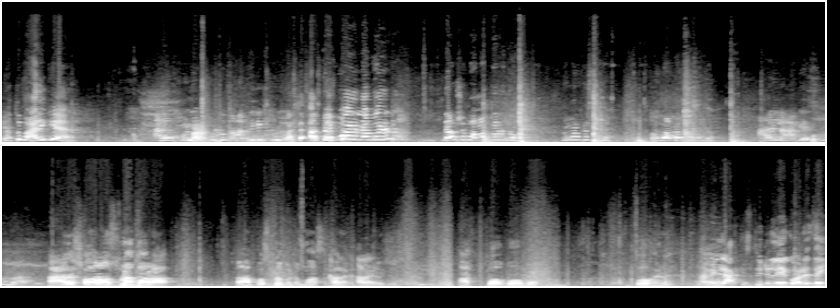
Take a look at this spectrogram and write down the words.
আরে খুলো খুলো আস্তে আস্তে। না পড়ে না। দাও সব আমার করে দাও। আমার কাছে দাও। সব আমার কাছে দাও। আরে লাগেজ খুলো আগে। আরে সরস না তোরা। আ প্রশ্ন বেটা মাছ খানা খাড়াই হয়েছে আহ বহ বহ বহ বহ না। আমি লাকিস দুইটা লিয়ে ঘরে যাই।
